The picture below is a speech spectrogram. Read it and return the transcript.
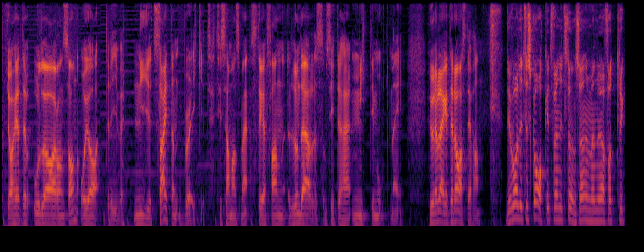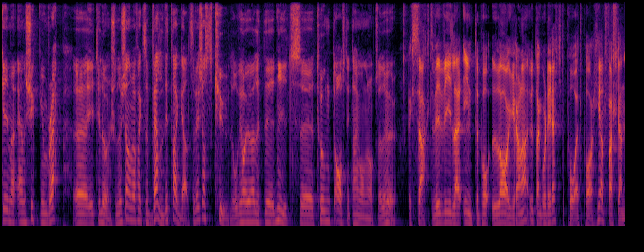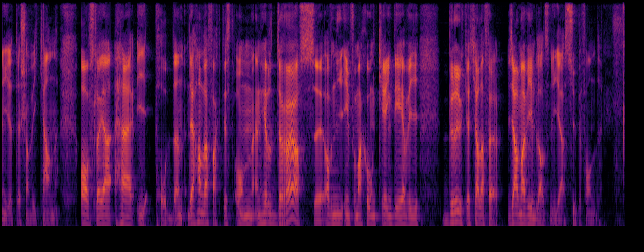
Jag heter Olle Aronsson och jag driver nyhetssajten Breakit tillsammans med Stefan Lundell som sitter här mitt emot mig. Hur är läget idag, Stefan? Det var lite skakigt för en liten stund sedan, men nu har jag fått trycka i mig en kycklingwrap eh, till lunch. nu känner jag mig faktiskt väldigt taggad, så det känns kul. Och vi har ju ett väldigt eh, nyhetstungt eh, avsnitt den här gången också, eller hur? Exakt. Vi vilar inte på lagrarna, utan går direkt på ett par helt färska nyheter som vi kan avslöja här i podden. Det handlar faktiskt om en hel drös eh, av ny information kring det vi brukar kalla för Hjalmar Winblads nya superfond.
